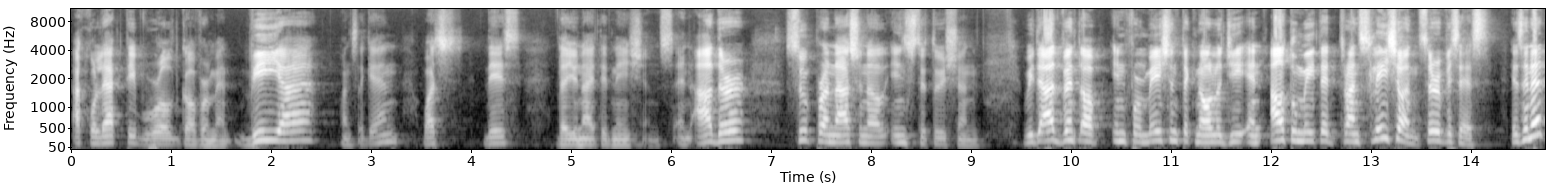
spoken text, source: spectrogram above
a collective world government via, once again, watch this, the United Nations and other supranational institutions with the advent of information technology and automated translation services, isn't it?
